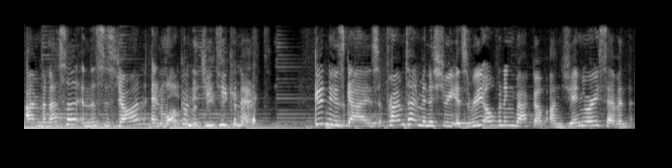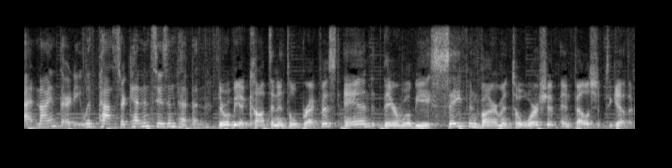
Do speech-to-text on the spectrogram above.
I'm Vanessa and this is John and, And welcome, welcome to GT GT Connect. Good news guys, Primetime Ministry is reopening back up on January 7th at 9:30 with Pastor Ken and Susan Pippin. There will be a continental breakfast and there will be a safe environment to worship and fellowship together.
